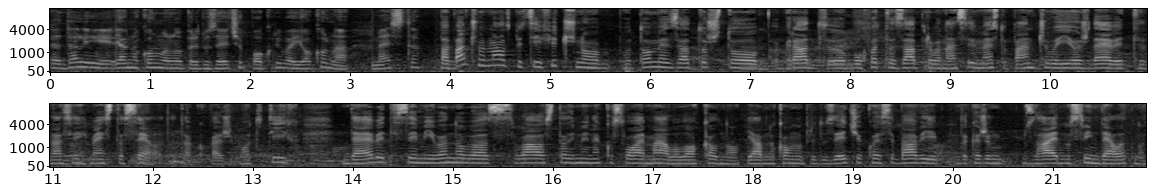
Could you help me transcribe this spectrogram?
E, da li javno komunalno preduzeće pokriva i okolna mesta? Pa Pančevo je malo specifično po tome zato što grad obuhvata zapravo naselje mesto Pančevo i još devet naseljnih mesta sela, da tako kažem. Od tih devet, sem Ivanova, sva ostali imaju neko svoje malo lokalno javno komunalno preduzeće koje se bavi, da kažem, zajedno svim delatnostima,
